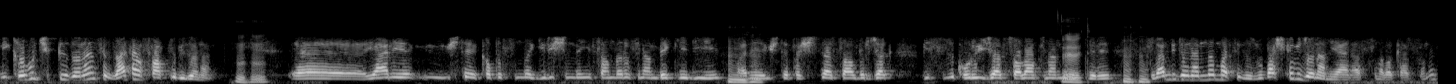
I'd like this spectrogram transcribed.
mikrobun çıktığı dönemse zaten farklı bir dönem. Ee, yani işte kapısında girişinde insanların falan beklediği hani işte faşistler saldıracak biz sizi koruyacağız falan filan Evet. dedikleri filan bir dönemden bahsediyoruz. Bu başka bir dönem yani aslına bakarsanız.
